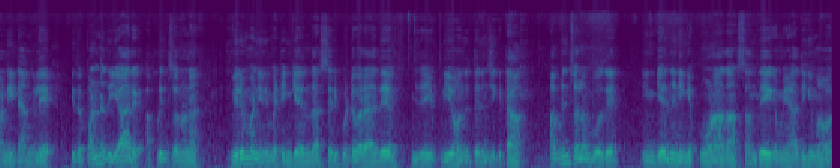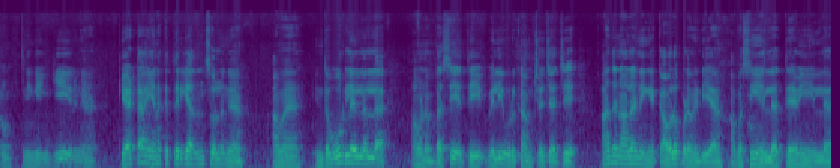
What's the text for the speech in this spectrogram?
பண்ணிட்டாங்களே. இதை பண்ணது யார்? அப்படின்னு சொன்னோன்னே விரும்பன் இனிமேட்டு இங்கே இருந்தால் சரிப்பட்டு வராது. இதை எப்படியோ வந்து தெரிஞ்சுக்கிட்டான் அப்படின்னு சொல்லும்போது இங்கேருந்து நீங்கள் போனால் தான் சந்தேகமே அதிகமாக வரும். நீங்கள் இங்கேயே இருங்க. கேட்டால் எனக்கு தெரியாதுன்னு சொல்லுங்கள் அவன் இந்த ஊரில் இல்லைல்ல. அவனை பஸ் ஏற்றி வெளியூருக்கு அமுச்சு வச்சாச்சு. அதனால் நீங்கள் கவலைப்பட வேண்டிய அவசியம் இல்லை தேவையும் இல்லை.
